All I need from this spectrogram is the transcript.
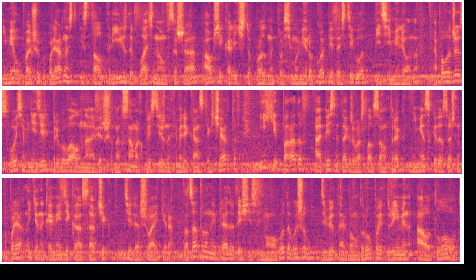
имел большую популярность и стал трижды платиновым в США, а общее количество проданных по всему миру копий достигло 5 миллионов. «Apologies» 8 недель пребывал на вершинах самых престижных американских чартов и хит-парадов, а песня также вошла в саундтрек немецкой достаточно популярной кинокомедии «Красавчик» Тиля Швайгера. 20 ноября 2007 года вышел дебютный альбом группы Dreaming Out Loud,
